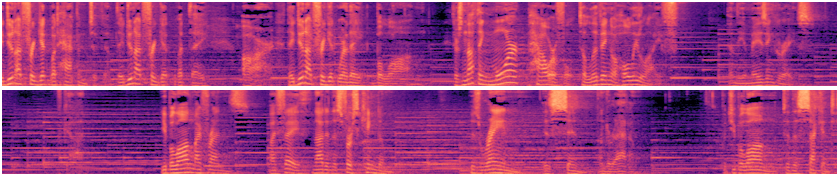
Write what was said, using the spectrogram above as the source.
they do not forget what happened to them. They do not forget what they are. They do not forget where they belong. There's nothing more powerful to living a holy life than the amazing grace of God. You belong, my friends, by faith, not in this first kingdom whose reign is sin under Adam, but you belong to the second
